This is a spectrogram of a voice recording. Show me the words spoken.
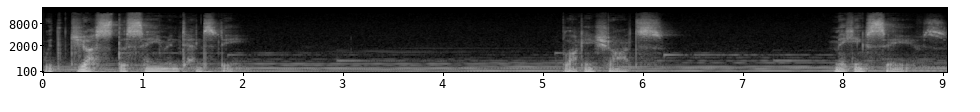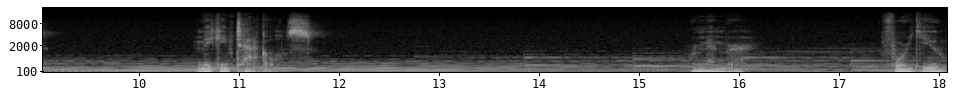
with just the same intensity, blocking shots, making saves, making tackles. Remember, for you,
